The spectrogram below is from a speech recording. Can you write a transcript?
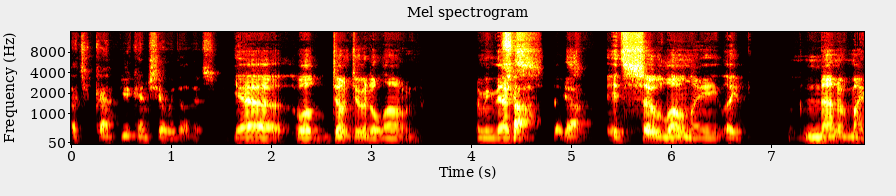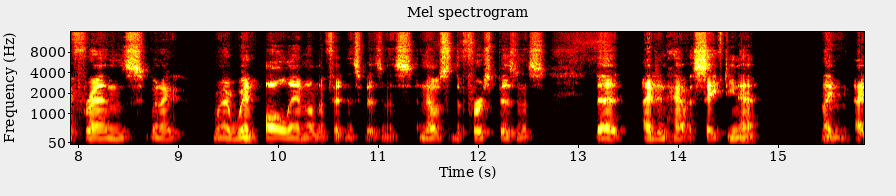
that you can you can share with others. Yeah, well, don't do it alone. I mean, that's, Yeah, that's yeah. it's so lonely. Like none of my friends when I when I went all in on the fitness business, and that was the first business that I didn't have a safety net. Like Mm. I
